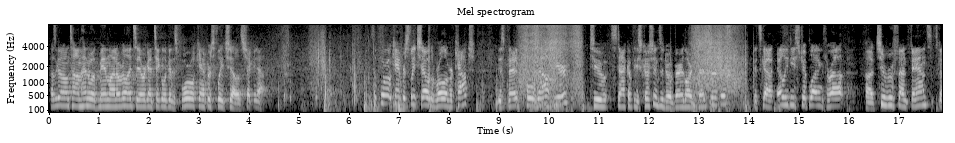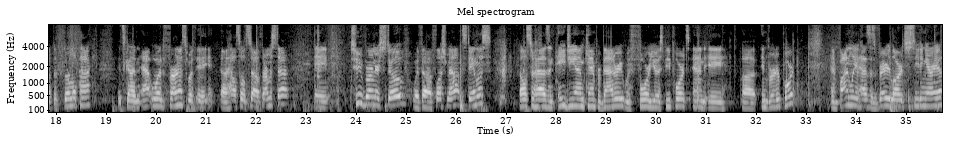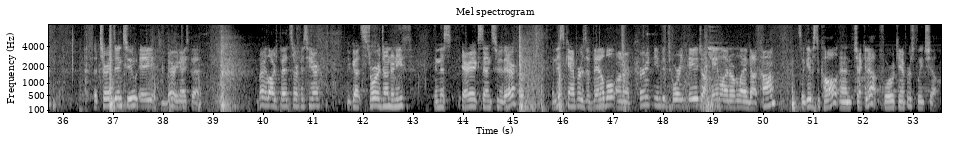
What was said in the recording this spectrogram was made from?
How's it going? I'm Tom Hendel with Main Line Overland. Today we're going to take a look at this four-wheel camper's fleet shell. Let's check it out. It's a four-wheel camper's fleet shell with a rollover couch. This bed pulls out here to stack up these cushions into a very large bed surface. It's got LED strip lighting throughout, uh, two roof vent fans. It's got the thermal pack. It's got an Atwood furnace with a, a household style thermostat, a two burner stove with a flush mount stainless, it also has an AGM camper battery with four USB ports and a uh, inverter port. And finally, it has this very large seating area that turns into a very nice bed. Very large bed surface here. You've got storage underneath in this area extends through there. And this camper is available on our current inventory page on mainlineoverland.com. So give us a call and check it out. Four Campers Fleet Shell.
